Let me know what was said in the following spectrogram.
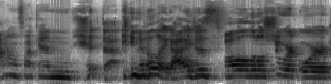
I don't fucking hit that, you know, like I just fall a little short or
